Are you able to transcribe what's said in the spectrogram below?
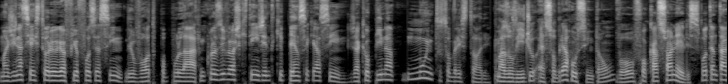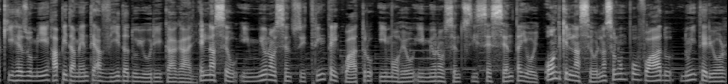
Imagina se a historiografia fosse assim, deu voto popular. Inclusive, eu acho que tem gente que pensa que é assim, já que opina muito sobre a história. Mas o vídeo é sobre a Rússia, então vou focar só neles. Vou tentar aqui resumir rapidamente a vida do Yuri Gagarin. Ele nasceu em 1934 e morreu em 1968. Onde que ele nasceu? Ele nasceu num povoado no interior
